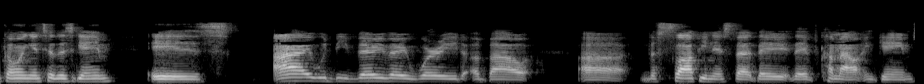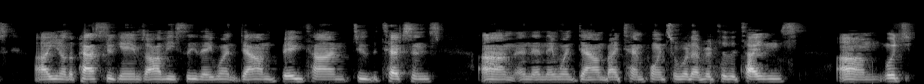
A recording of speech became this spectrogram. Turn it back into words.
going into this game is I would be very, very worried about uh, the sloppiness that they, they've come out in games. Uh, you know, the past two games, obviously, they went down big time to the Texans, um, and then they went down by 10 points or whatever to the Titans, um, which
